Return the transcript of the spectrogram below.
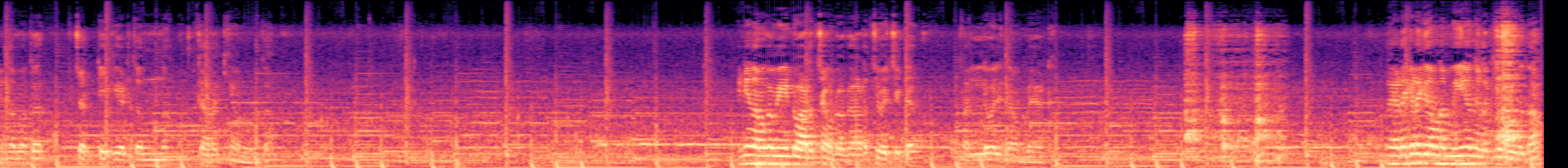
ഇനി നമുക്ക് ചട്ടിയൊക്കെ എടുത്തൊന്ന് കറക്കി കൊണ്ട് കൊടുക്കാം. ഇനി നമുക്ക് വീണ്ടും അടച്ചങ്ങോട്ട് വെക്കാം. അടച്ചു വെച്ചിട്ട് നല്ലപോലെ നമുക്ക് വേട്ടെ ഇടയ്ക്കിടയ്ക്ക് നമ്മുടെ മീൻ ഇളക്കി കൊടുക്കാം.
